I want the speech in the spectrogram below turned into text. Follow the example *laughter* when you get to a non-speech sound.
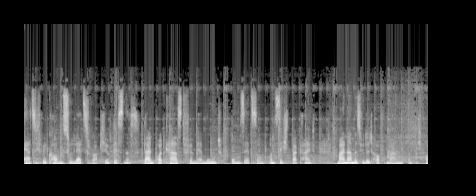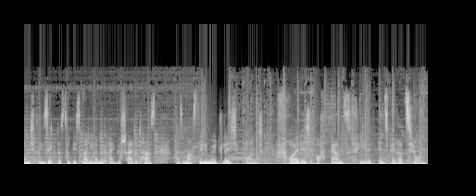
herzlich willkommen zu Let's Rock Your Business, dein Podcast für mehr Mut, Umsetzung und Sichtbarkeit. Mein Name ist Judith Hoffmann und ich freue mich riesig, dass du diesmal wieder mit eingeschaltet hast. Also mach's dir gemütlich und freu dich auf ganz viel Inspiration.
